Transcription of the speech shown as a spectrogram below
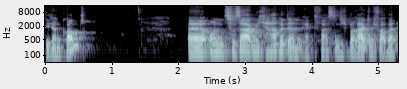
die dann kommt. Äh, und zu sagen, ich habe dann etwas und ich bereite mich vor. Aber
